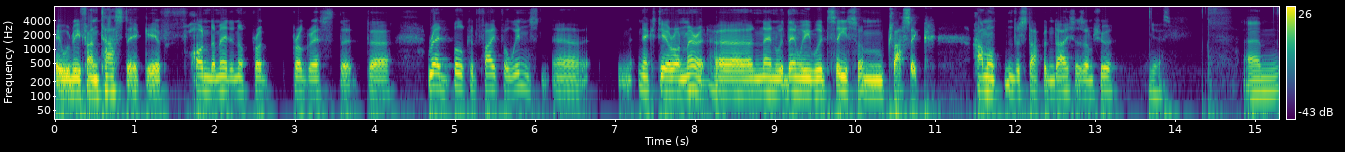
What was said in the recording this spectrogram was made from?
it would be fantastic if Honda made enough pro- progress that uh, Red Bull could fight for wins uh, next year on merit, uh, and then then we would see some classic Hamilton Verstappen dices. I'm sure. Yes. Um,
